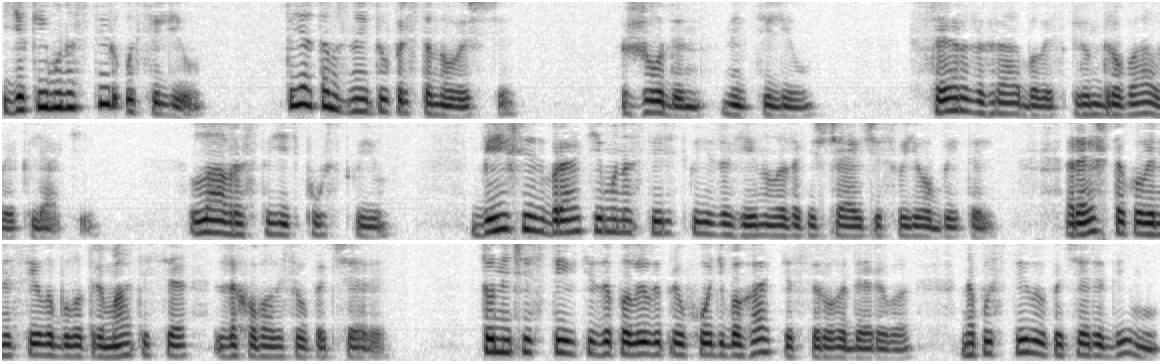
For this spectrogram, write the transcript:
який монастир уцілів, то я там знайду пристановище. Жоден не вцілів. Все розграбили, сплюндрували кляті. Лавра стоїть пусткою. Більшість братів монастирської загинула, захищаючи свою обитель. Решта, коли не сила було триматися, заховалися в печери. То нечистивці запалили при вході багаття з сирого дерева, напустили в печери диму,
